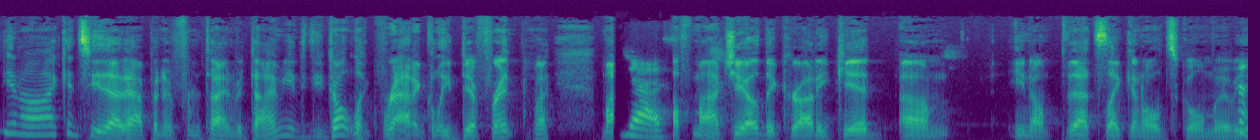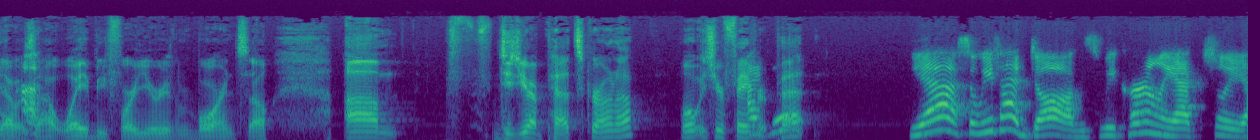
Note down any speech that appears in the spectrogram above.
you know, I can see that happening from time to time. You, you don't look radically different. My, my Yes. Ralph Macchio, the Karate Kid. Um, you know, that's like an old school movie. That was out way before you were even born. So, um, f- did you have pets growing up? What was your favorite pet? Yeah, so we've had dogs. We currently actually,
